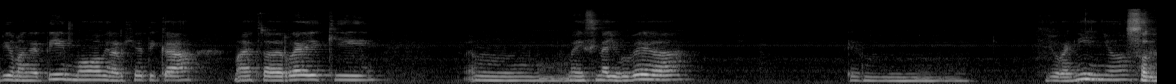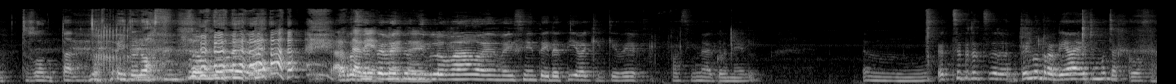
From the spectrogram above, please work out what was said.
biomagnetismo, bioenergética, maestra de Reiki, em, medicina ayurveda, em, yoga niños. Son, son tantos títulos. bien, Recientemente un diplomado en medicina integrativa que quedé fascinada con él. Em, etcétera, etcétera. Tengo en realidad hecho muchas cosas.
